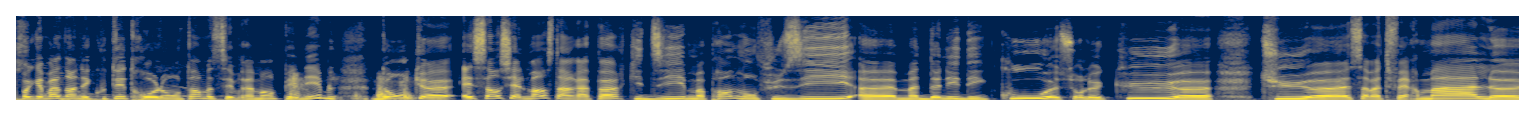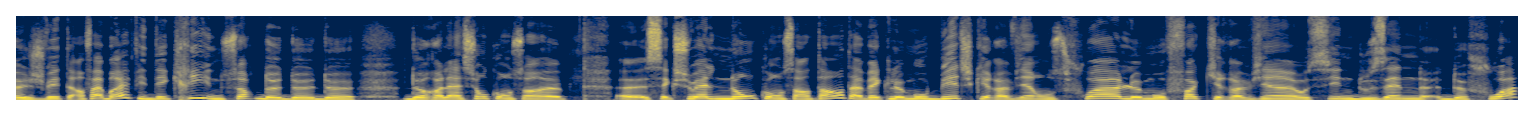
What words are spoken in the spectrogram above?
Suis pas capable d'en écouter trop longtemps, mais c'est vraiment pénible. Donc, euh, essentiellement, c'est un rappeur qui dit m'a prendre mon fusil, euh, m'a donné des coups euh, sur le cul, euh, tu, ça va te faire mal, je vais. Enfin bref, il décrit une sorte de de de, de relation sexuelle non consentante avec le mot bitch qui revient 11 fois, le mot fuck qui revient aussi une douzaine de fois.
